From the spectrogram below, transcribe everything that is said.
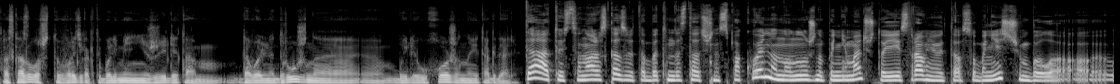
рассказывала, что вроде как-то более-менее жили там довольно дружно, э, были ухожены и так далее. Да, то есть она рассказывает об этом достаточно спокойно, но нужно понимать, что ей сравнивать-то особо не с чем было. А,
